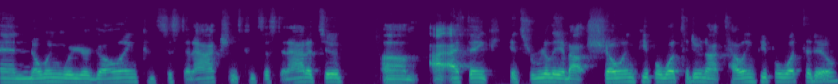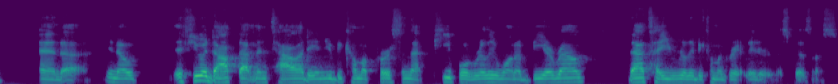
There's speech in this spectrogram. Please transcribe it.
and knowing where you're going, consistent actions, consistent attitude. Um, I, I think it's really about showing people what to do, not telling people what to do. And, uh, you know, if you adopt that mentality and you become a person that people really want to be around, that's how you really become a great leader in this business.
